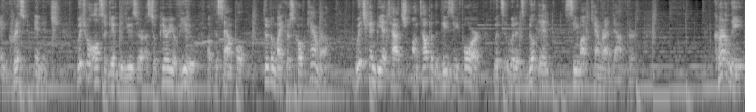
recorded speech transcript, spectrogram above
and crisp image, which will also give the user a superior view of the sample through the microscope camera, which can be attached on top of the DZ4 with, with its built-in CMOS camera adapter. Currently,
